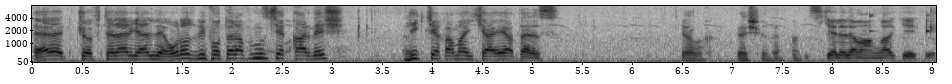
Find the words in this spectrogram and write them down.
Evet köfteler geldi. Oroz bir fotoğrafımızı çek kardeş. Dik çek ama hikayeye atarız. Ya bak şöyle. İskelede mangal keyfi.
